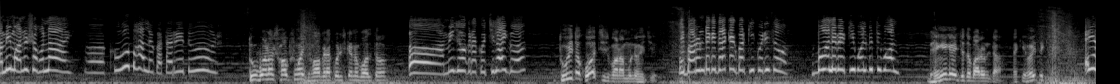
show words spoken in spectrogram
আমি মানুষ হব ও, খুব ভালো কথা রে তোর। তুই বলা সবসময় ঝগড়া করিস কেন বলতো? আমি ঝগড়া করছি লাই গো। তুই তো করছিস মানা মনে হয়েছে। এই বারণটাকে দেখ একবার কি করিস বল রে কি বলতে তুই বল। ভেঙে গেছে তো বারুনটা। নাকি হয়েছে কি? এই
